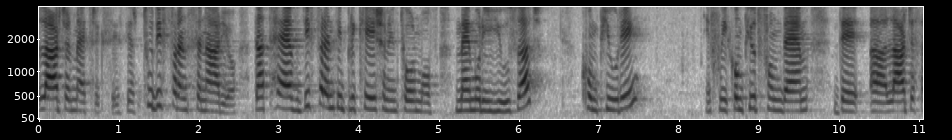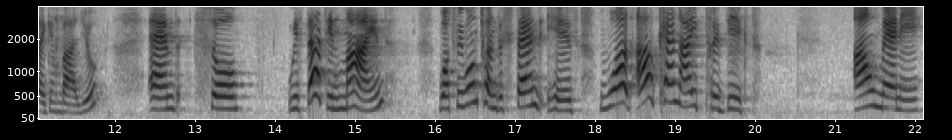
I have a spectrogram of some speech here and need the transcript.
larger matrices. There are two different scenarios that have different implications in terms of memory usage, computing, if we compute from them the uh, largest eigenvalue. And so with that in mind, what we want to understand is what, how can I predict how many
